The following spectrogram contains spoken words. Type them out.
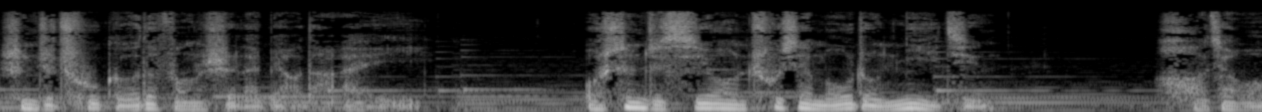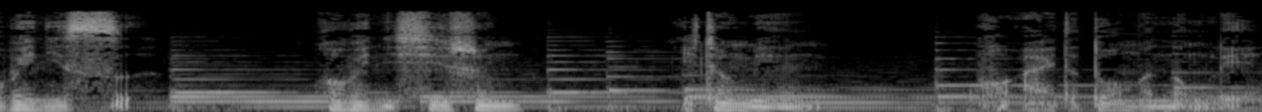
甚至出格的方式来表达爱意。我甚至希望出现某种逆境，好叫我为你死，或为你牺牲，以证明我爱的多么浓烈。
